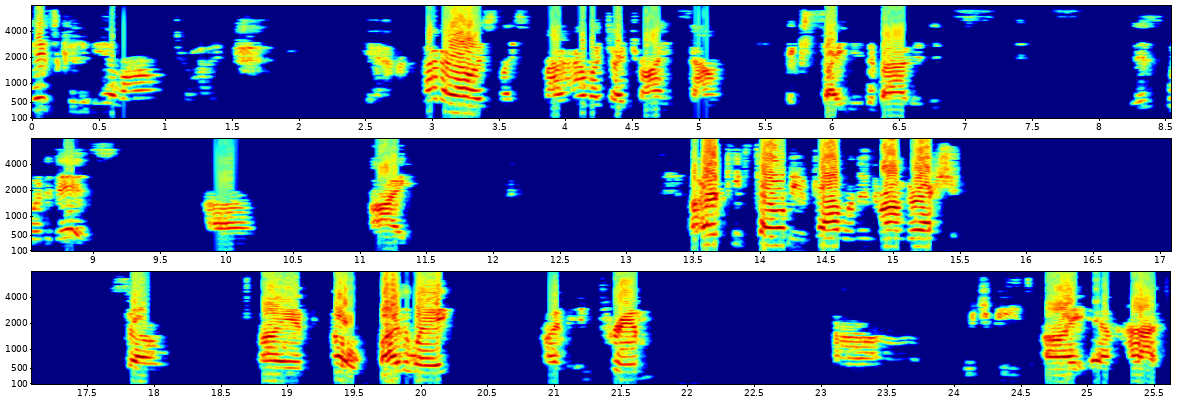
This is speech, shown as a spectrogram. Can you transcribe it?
it's to be a long drive. Yeah, I don't know. It's no matter how much I try and sound excited about it, it's, it's it is what it is. Um, I my heart keeps telling me I'm traveling in the wrong direction. So I am. Oh, by the way, I'm in Primm, uh, which means I am at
